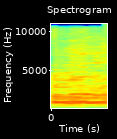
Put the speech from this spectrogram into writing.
you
